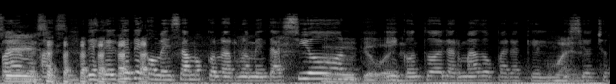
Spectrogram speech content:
Vamos a-. Desde el viernes comenzamos con la ornamentación Uh, bueno. y con todo el armado para que el Bueno. 18,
